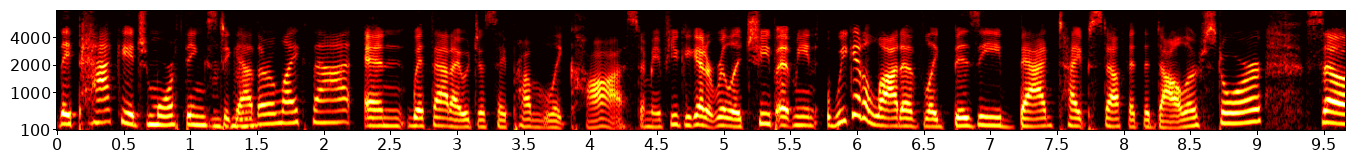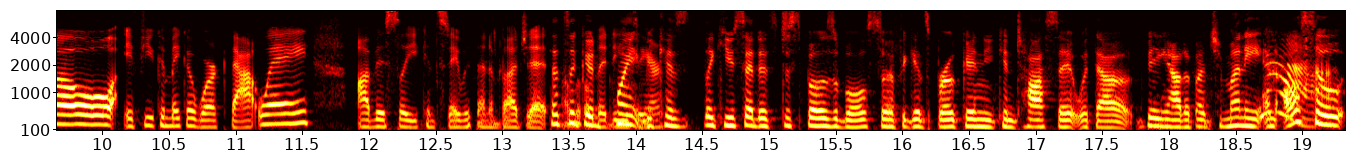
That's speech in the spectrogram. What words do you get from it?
they package more things mm-hmm. together like that. And with that, I would just say probably cost. I mean, if you could get it really cheap, I mean, we get a lot of like busy bag type stuff at the dollar store. So if you can make it work that way, obviously you can stay within a budget. That's a, little good bit point easier. because, like you said, it's disposable. So if it gets broken, you can toss it without being out a bunch of money. And also,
